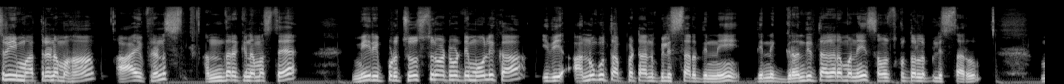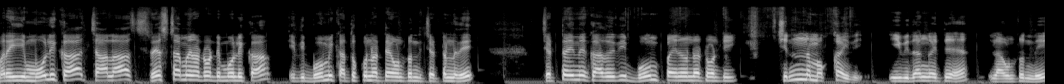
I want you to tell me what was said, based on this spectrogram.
శ్రీ మాతృ నమ. హాయ్ ఫ్రెండ్స్ అందరికీ నమస్తే. మీరు ఇప్పుడు చూస్తున్నటువంటి మూలిక ఇది అనుగు తప్పట అని పిలుస్తారు దీన్ని. దీన్ని గ్రంథి తగరం అని సంస్కృతంలో పిలుస్తారు. మరి ఈ మూలిక చాలా శ్రేష్టమైనటువంటి మూలిక. ఇది భూమికి అతుక్కున్నట్టే ఉంటుంది చెట్టు అనేది చెట్టు అయినా కాదు ఇది భూమి పైన ఉన్నటువంటి చిన్న మొక్క ఇది. ఈ విధంగా అయితే ఇలా ఉంటుంది.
